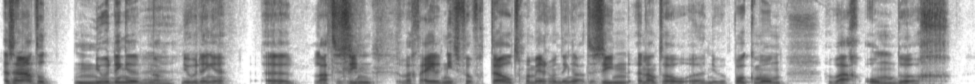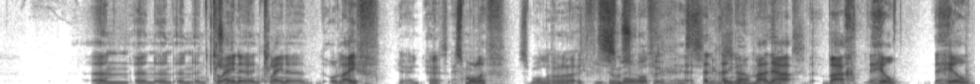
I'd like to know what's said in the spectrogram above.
er zijn een aantal nieuwe dingen, Eh. nou, nieuwe dingen eh, laten zien. Er werd eigenlijk niet zoveel verteld, maar meer gewoon dingen laten zien. Een aantal eh, nieuwe Pokémon, waaronder een, een, een, een, een, kleine, een kleine olijf, Ja, eh, van, ik vind het zo schattig. eh, En, en- maar ja, waar heel, heel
